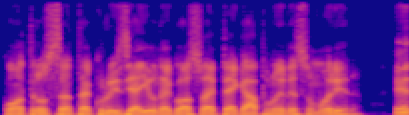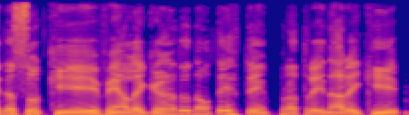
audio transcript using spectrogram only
contra o Santa Cruz. E aí o negócio vai pegar pro Anderson Moreira. Anderson que vem alegando não ter tempo para treinar a equipe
